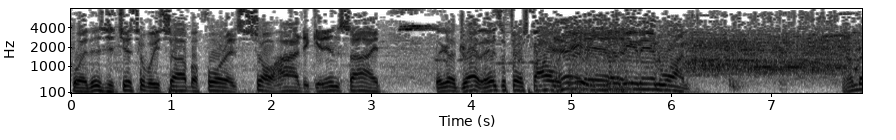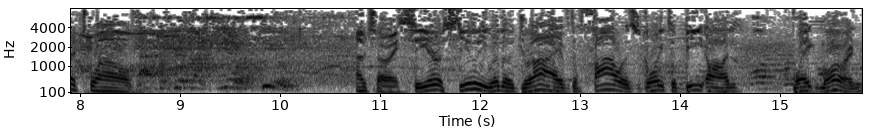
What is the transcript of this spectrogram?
Boy, this is just what we saw before. It's so hard to get inside. They're going to drive. There's the first foul. It It's going to be an and one. Number 12. I'm sorry. Sierra Seeley with a drive. The foul is going to be on Blake Morin.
